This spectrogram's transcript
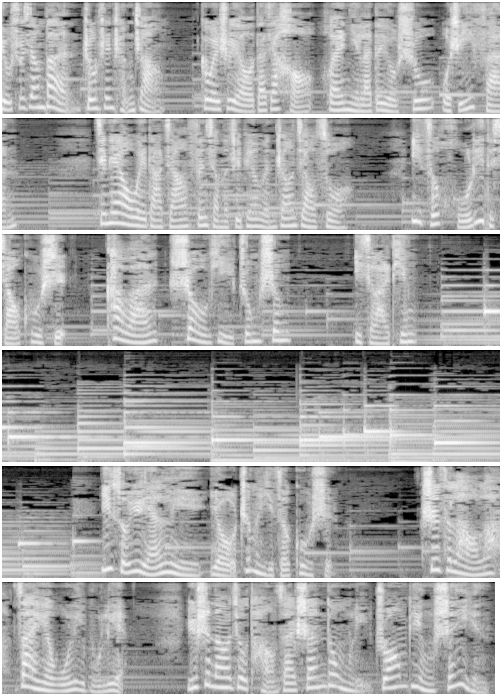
有书相伴，终身成长。各位书友，大家好，欢迎你来到有书，我是一凡。今天要为大家分享的这篇文章叫做《一则狐狸的小故事》，看完受益终生。一起来听。《伊索寓言》里有这么一则故事：狮子老了，再也无力捕猎。于是呢，就躺在山洞里装病呻吟。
